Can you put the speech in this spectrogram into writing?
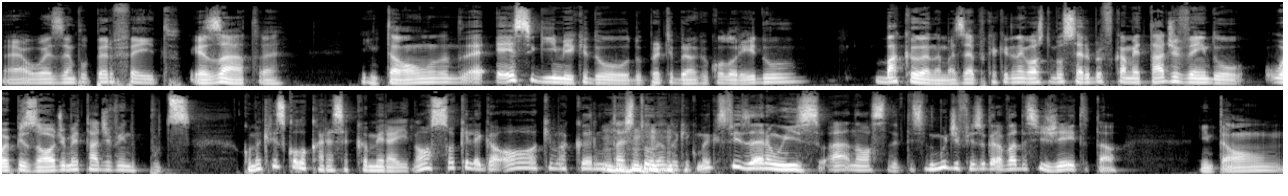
É o exemplo perfeito. Exato, é. Então, é, esse gimmick do, do preto e branco e colorido, bacana, mas é porque aquele negócio do meu cérebro ficar metade vendo o episódio e metade vendo, putz, como é que eles colocaram essa câmera aí? Nossa, que legal, oh, que bacana, não tá estourando aqui. Como é que eles fizeram isso? Ah, nossa, deve ter sido muito difícil gravar desse jeito e tal. Então,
